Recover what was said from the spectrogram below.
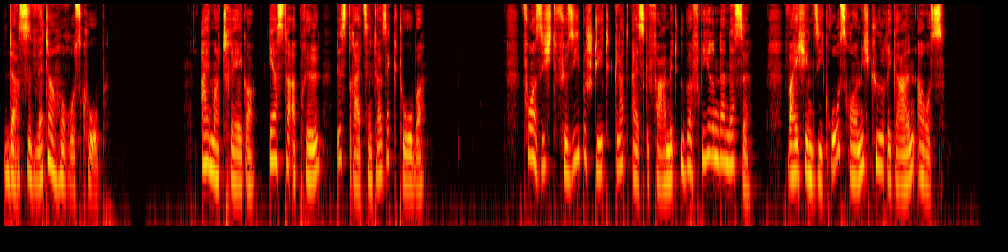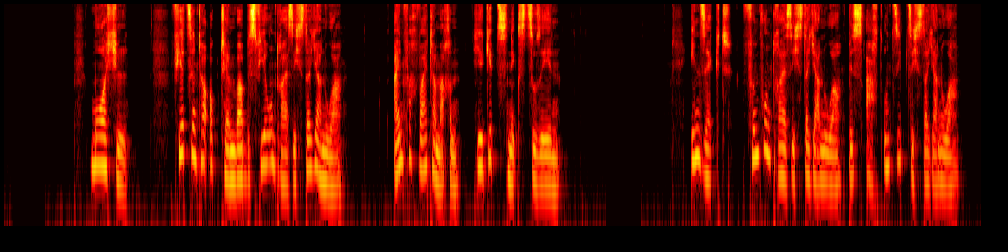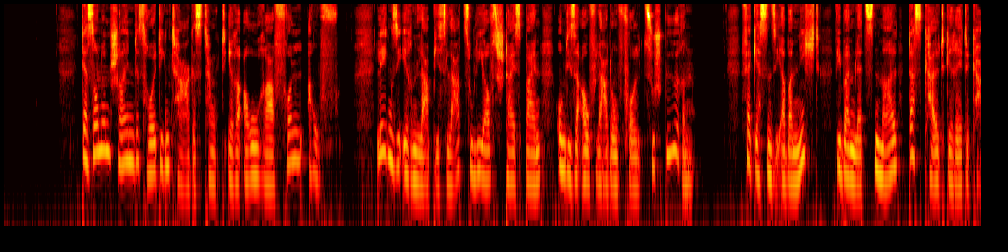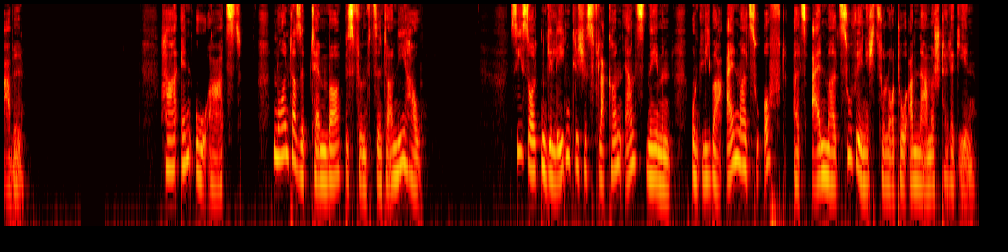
Das Wetterhoroskop. Eimerträger, 1. April bis 13. Oktober. Vorsicht, für Sie besteht Glatteisgefahr mit überfrierender Nässe. Weichen Sie großräumig Kühlregalen aus. Morchel, 14. Oktober bis 34. Januar. Einfach weitermachen, hier gibt's nichts zu sehen. Insekt, 35. Januar bis 78. Januar. Der Sonnenschein des heutigen Tages tankt Ihre Aura voll auf. Legen Sie Ihren Lapis Lazuli aufs Steißbein, um diese Aufladung voll zu spüren. Vergessen Sie aber nicht, wie beim letzten Mal, das Kaltgerätekabel. HNO-Arzt 9. September bis 15. Nihau. Sie sollten gelegentliches Flackern ernst nehmen und lieber einmal zu oft als einmal zu wenig zur Lottoannahmestelle gehen.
